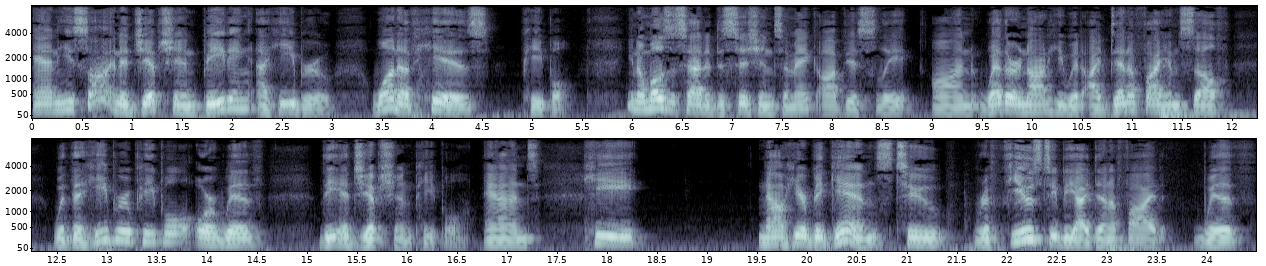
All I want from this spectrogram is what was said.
and he saw an Egyptian beating a Hebrew, one of his people. You know, Moses had a decision to make, obviously, on whether or not he would identify himself with the Hebrew people or with the Egyptian people. And he now here begins to refuse to be identified with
